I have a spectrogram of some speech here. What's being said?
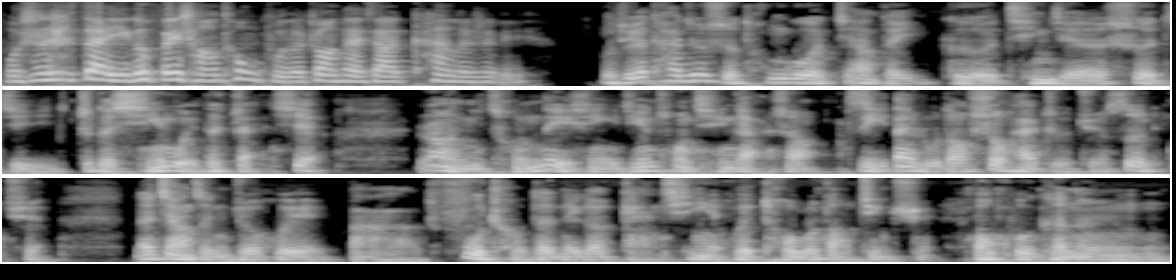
我是在一个非常痛苦的状态下看了这里。我觉得他就是通过这样的一个情节设计，这个行为的展现，让你从内心已经从情感上自己带入到受害者角色里去。那这样子你就会把复仇的那个感情也会投入到进去，包括可能。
